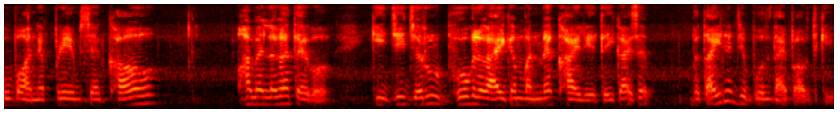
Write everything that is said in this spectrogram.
वो बाने प्रेम से खाओ। हमें लगा था वो कि जे ज़रूर भोग लगाए के मन में खाई लेते ही। कैसे? बताई ना, जो बोलना है पावत की।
